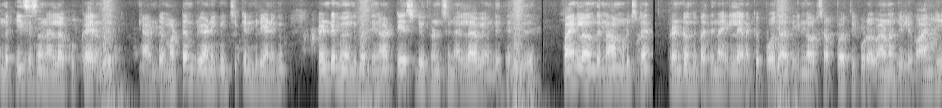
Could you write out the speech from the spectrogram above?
அந்த பீசஸும் நல்லா குக் ஆயிருந்து அண்டு மட்டன் பிரியாணிக்கும் சிக்கன் பிரியாணிக்கும் ரெண்டுமே வந்து பார்த்திங்கன்னா டேஸ்ட் டிஃப்ரென்ஸும் நல்லாவே வந்து தெரிஞ்சுது. ஃபைனலாக வந்து நான் முடிச்சிட்டேன். ஃப்ரெண்டு வந்து பார்த்தீங்கன்னா இல்லை எனக்கு போதாது. இன்னொரு சப்பாத்தி கூட வேணும்னு சொல்லி வாங்கி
